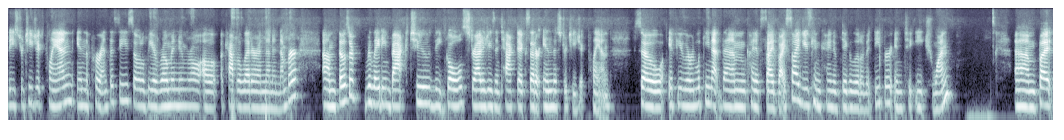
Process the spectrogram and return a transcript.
the strategic plan in the parentheses. So it'll be a Roman numeral, a, capital letter, and then a number. Um, those are relating back to the goals, strategies, and tactics that are in the strategic plan. So if you are looking at them kind of side by side, you can kind of dig a little bit deeper into each one. Um, but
